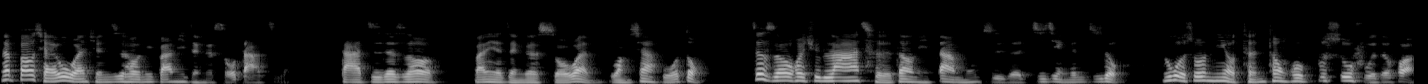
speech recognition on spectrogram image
那包起来握完拳之后，你把你整个手打直，打直的时候，把你的整个手腕往下活动，这时候会去拉扯到你大拇指的肌腱跟肌肉。如果说你有疼痛或不舒服的话，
